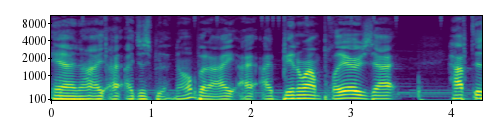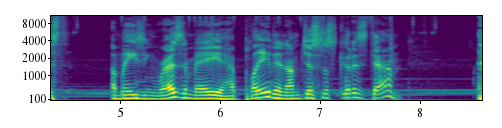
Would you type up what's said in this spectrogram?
And I, I, I just be like, no, but I, I, I've been around players that have this amazing resume, have played, and I'm just as good as them.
